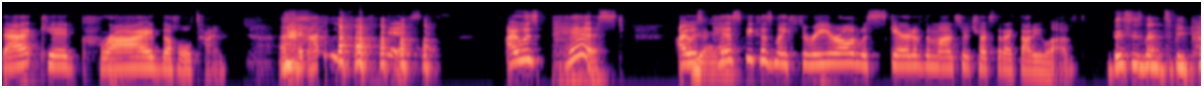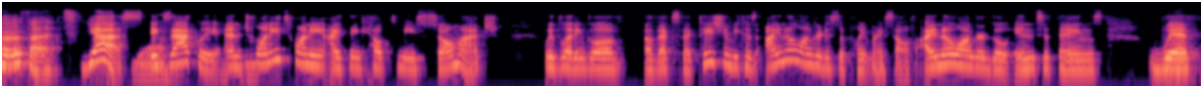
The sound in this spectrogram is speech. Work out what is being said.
That kid cried the whole time. And I was pissed. I was pissed. I was yeah. pissed because my three year old was scared of the monster trucks that I thought he loved. This is meant to be perfect. Yes, yeah. exactly. And 2020, I think, helped me so much with letting go of of expectation because I no longer disappoint myself. I no longer go into things with yeah.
